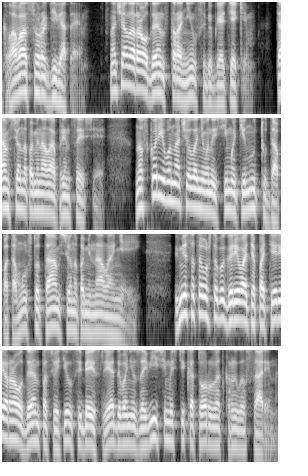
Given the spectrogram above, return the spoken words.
Глава 49. Сначала Рауден сторонился библиотеки. Там все напоминало о принцессе. Но вскоре его начало невыносимо тянуть туда, потому что там все напоминало о ней. Вместо того, чтобы горевать о потере, Рауден посвятил себя исследованию зависимости, которую открыла Сарин.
